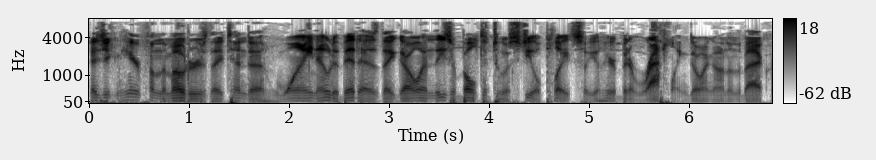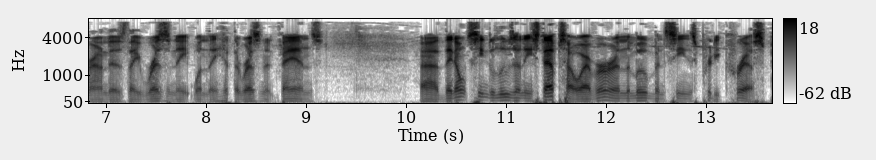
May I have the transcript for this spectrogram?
As you can hear from the motors, they tend to whine out a bit as they go, and these are bolted to a steel plate, so you'll hear a bit of rattling going on in the background as they resonate when they hit the resonant bands. Uh, they don't seem to lose any steps, however, and the movement seems pretty crisp.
